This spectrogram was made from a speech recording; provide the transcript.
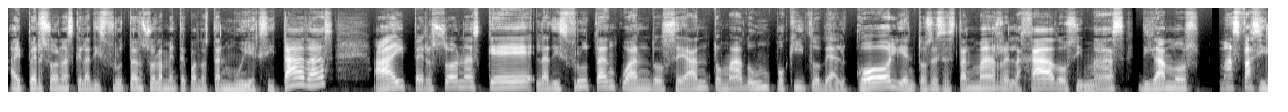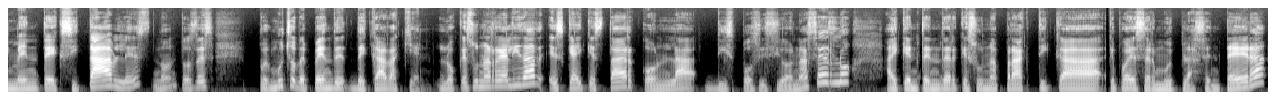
hay personas que la disfrutan solamente cuando están muy excitadas, hay personas que la disfrutan cuando se han tomado un poquito de alcohol y entonces están más relajados y más, digamos, más fácilmente excitables, ¿no? Entonces, pues mucho depende de cada quien. Lo que es una realidad es que hay que estar con la disposición a hacerlo, hay que entender que es una práctica que puede ser muy placentera,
